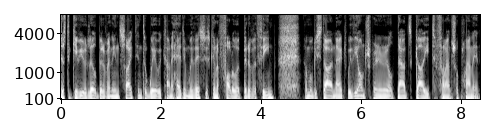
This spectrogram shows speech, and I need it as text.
just to give you a little bit of an insight into where we're kind of heading with this, it's going to follow a bit of a theme, and we'll be starting out with the entrepreneurial dad's guide to financial planning.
